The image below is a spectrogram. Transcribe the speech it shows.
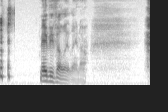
Maybe Ville Leino.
